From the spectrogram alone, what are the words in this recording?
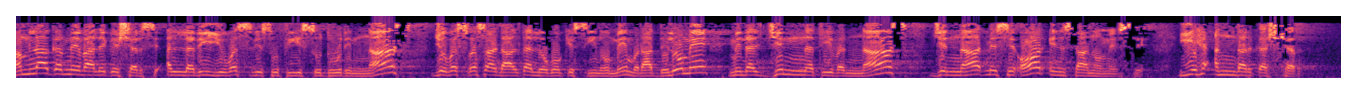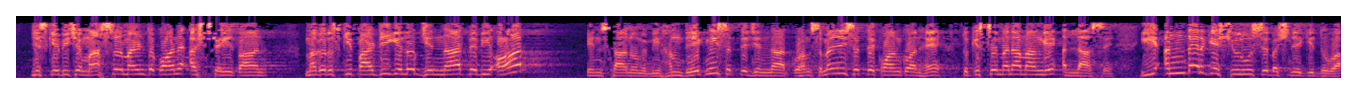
حملہ کرنے والے کے شر سے اللہ صفی سدور الناس، جو وسوسہ ڈالتا ہے لوگوں کے سینوں میں، مراد دلوں میں، من الجنتی والناس، جنات میں سے اور انسانوں میں سے۔ یہ ہے اندر کا شر۔ جس کے پیچھے ماسٹر مائنڈ تو کون ہے؟ الشیطان۔ مگر اس کی پارٹی کے لوگ جنات میں بھی اور انسانوں میں بھی ہم دیکھ نہیں سکتے جنات کو، ہم سمجھ نہیں سکتے کون کون ہے، تو کس سے منع مانگے؟ اللہ سے۔ یہ اندر کے شروع سے بچنے کی دعا۔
